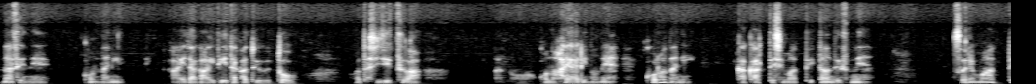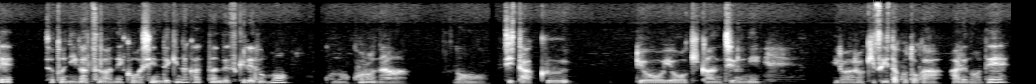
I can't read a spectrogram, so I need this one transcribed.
なぜね、こんなに間が空いていたかというと、私実は、あの、この流行りのね、コロナにかかってしまっていたんですね。それもあって、ちょっと2月はね、更新できなかったんですけれども、このコロナの自宅療養期間中にいろいろ気づいたことがあるので、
